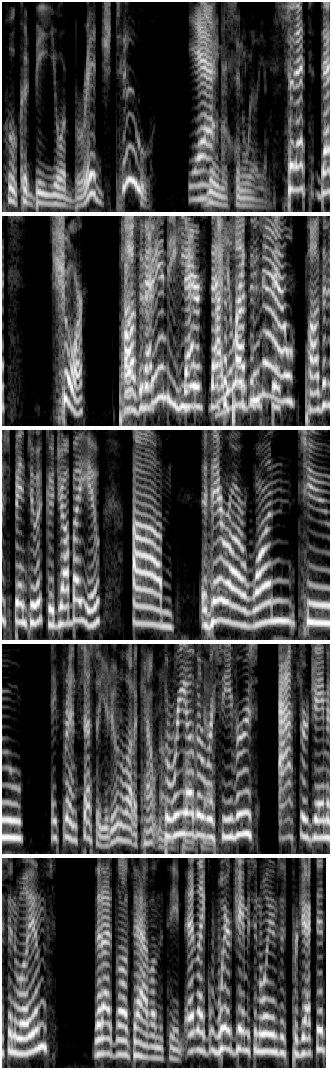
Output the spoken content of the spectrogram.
who could be your bridge to Yeah. Jameson Williams. So that's that's sure. Positive that's- Andy here. That's, that's a you like me positive spin, now? Positive spin to it. Good job by you. Um, there are one, two, Hey, Francesa, you're doing a lot of counting. three other receivers after Jameson Williams that I'd love to have on the team. And like where Jameson Williams is projected,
